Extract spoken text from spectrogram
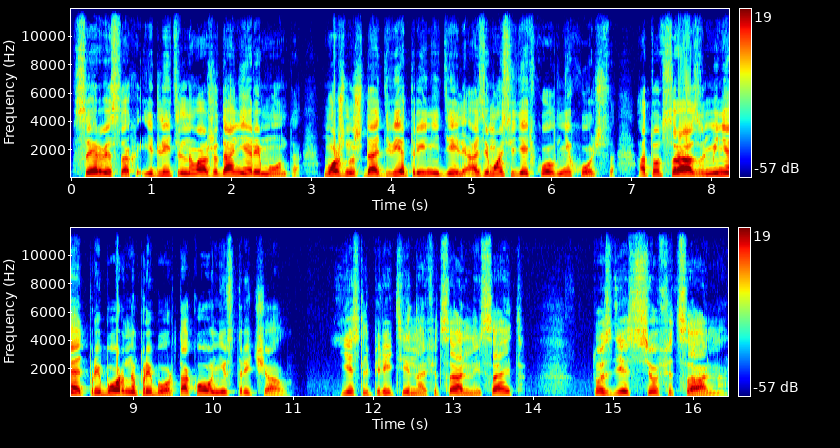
В сервисах и длительного ожидания ремонта. Можно ждать 2-3 недели, а зимой сидеть в холод не хочется. А тут сразу меняет прибор на прибор. Такого не встречал. Если перейти на официальный сайт то здесь все официально.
